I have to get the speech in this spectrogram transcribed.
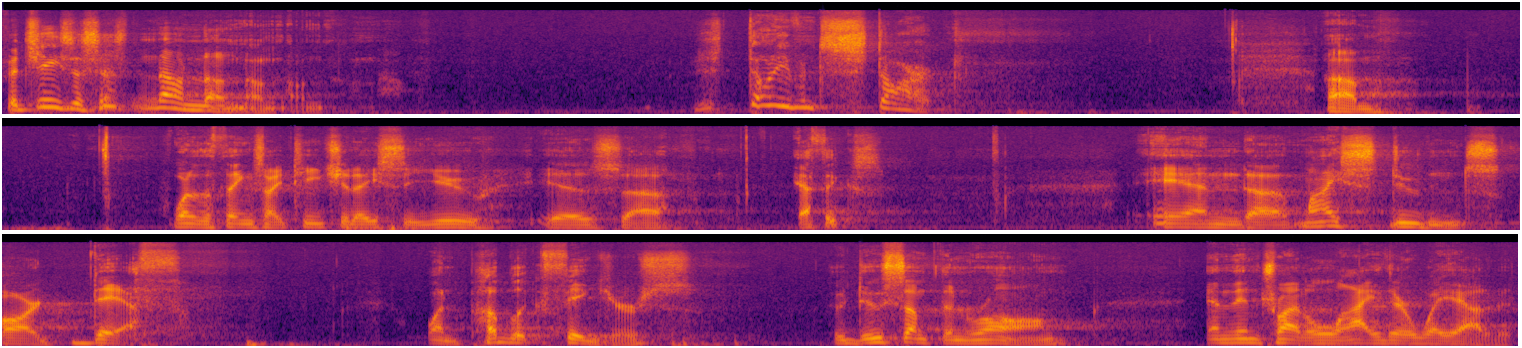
But Jesus says, no, no, no, no, no, no. Just don't even start. Um, one of the things I teach at ACU is uh, ethics. And uh, my students are death on public figures who do something wrong and then try to lie their way out of it.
